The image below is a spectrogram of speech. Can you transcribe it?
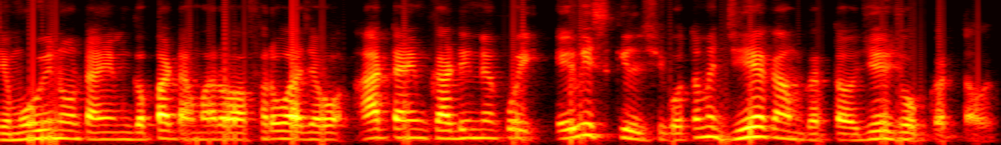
જે મૂવીનો ટાઈમ ગપાટા મારવા, ફરવા જાઓ આ ટાઈમ કાઢીને કોઈ એવી સ્કિલ શીખો, તમે જે કામ કરતા હોય, જે જોબ કરતા હોય,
